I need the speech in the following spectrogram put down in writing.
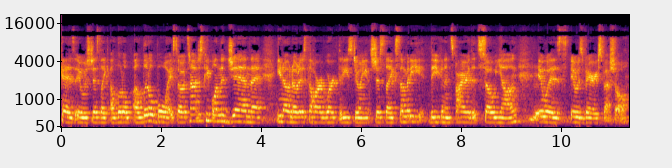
because it was just like a little a little boy. So it's not just people in the gym that you know notice the hard work that he's doing. It's just like somebody that you can inspire that's so young. It was it was very special.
